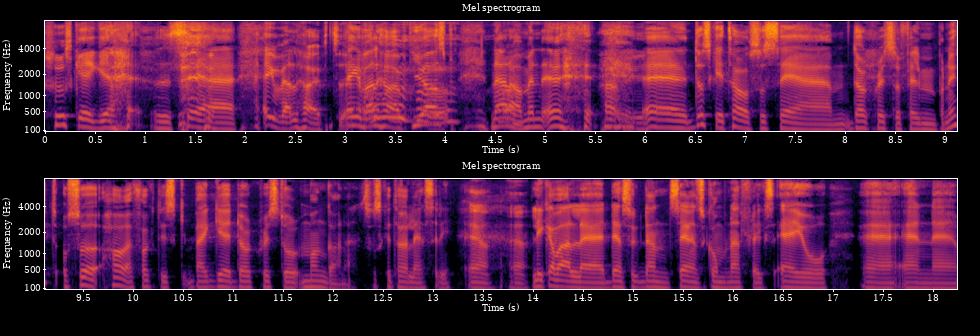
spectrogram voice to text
Så skal jeg uh, se Jeg er velhyped. Jeg er veldig hyped. Jasp! Nei da, men uh, eh, Da skal jeg ta og se eh, Dark Crystal-filmen på nytt, og så har jeg faktisk begge Dark Crystal-mangaene. Så skal jeg ta og lese de. Ja, ja. Likevel, eh, det den serien som kom på Netflix, er jo eh, en eh,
